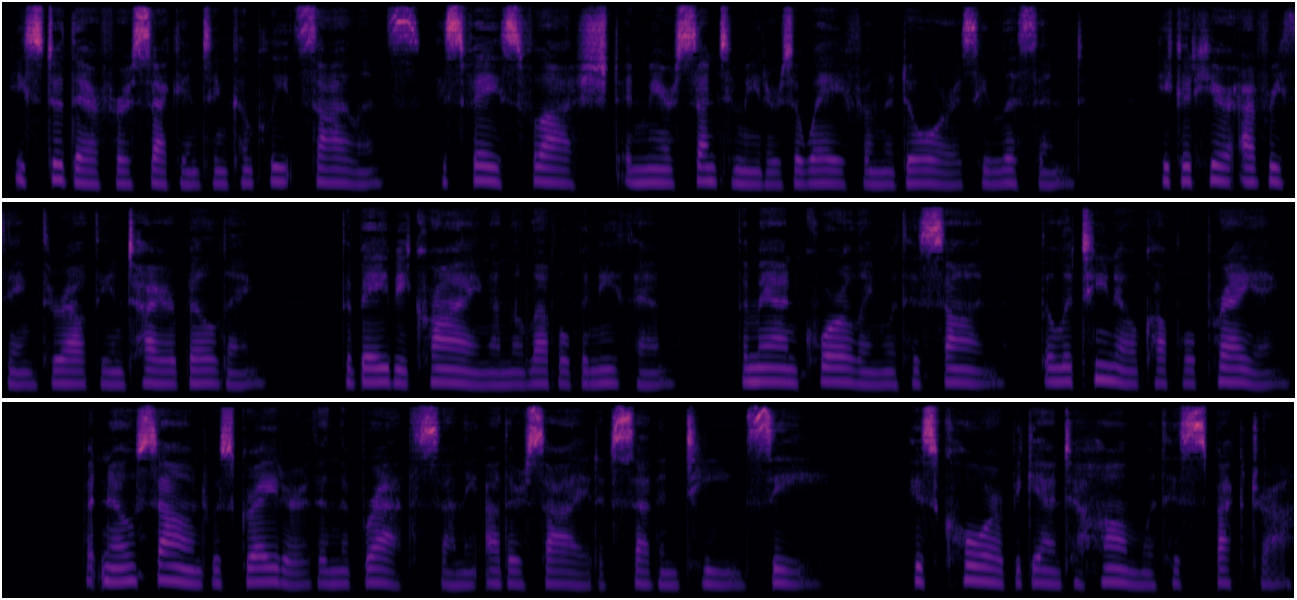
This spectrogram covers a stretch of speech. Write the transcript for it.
He stood there for a second in complete silence, his face flushed and mere centimeters away from the door as he listened. He could hear everything throughout the entire building the baby crying on the level beneath him, the man quarreling with his son, the Latino couple praying. But no sound was greater than the breaths on the other side of 17C. His core began to hum with his spectra.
